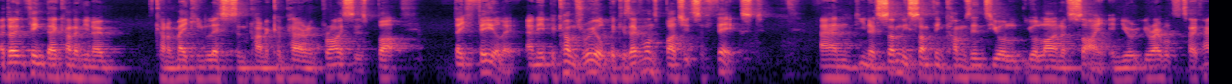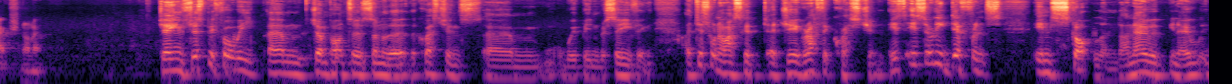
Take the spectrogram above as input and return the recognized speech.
I don't think they're kind of, you know, kind of making lists and kind of comparing prices, but they feel it and it becomes real because everyone's budgets are fixed and you know suddenly something comes into your your line of sight and you're, you're able to take action on it James, just before we um, jump onto some of the, the questions um, we've been receiving, I just want to ask a, a, geographic question. Is, is there any difference in Scotland? I know you know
